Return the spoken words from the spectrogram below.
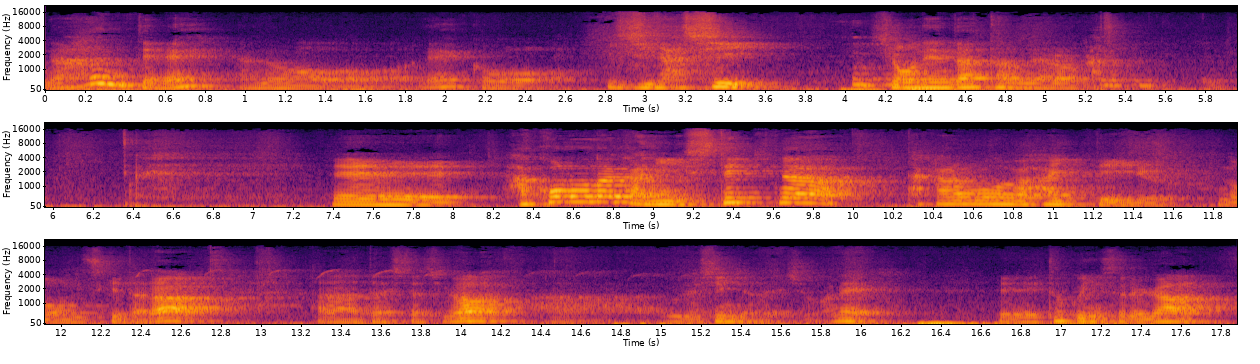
なんてねあのねこういじらしい少年だったのであろうかと、えー箱の中に素敵な宝物が入っているのを見つけたらあ私たちはあ嬉しいんじゃないでしょうかね、えー特にそれが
